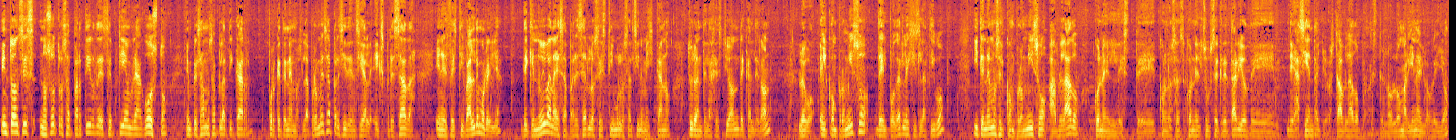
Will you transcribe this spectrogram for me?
Entonces, nosotros a partir de septiembre, agosto, empezamos a platicar porque tenemos la promesa presidencial expresada en el Festival de Morelia, de que no iban a desaparecer los estímulos al cine mexicano durante la gestión de Calderón, Luego, el compromiso del Poder Legislativo y tenemos el compromiso hablado con el este con los con el subsecretario de, Hacienda yo está hablado este lo, lo, Marina y lo hablé yo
